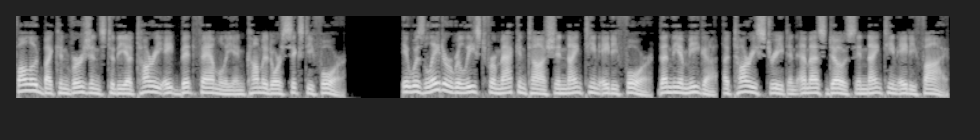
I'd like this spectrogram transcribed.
followed by conversions to the Atari 8-bit family and Commodore 64. It was later released for Macintosh in 1984, then the Amiga, Atari ST and MS-DOS in 1985.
